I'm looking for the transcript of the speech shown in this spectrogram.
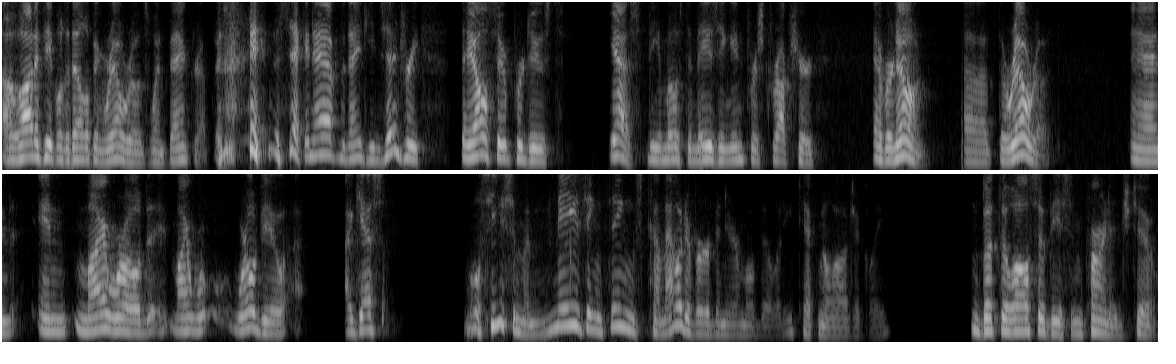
A- lot of people developing railroads went bankrupt. In the second half of the 19th century, they also produced, yes, the most amazing infrastructure ever known, uh, the railroad. And in my world, my worldview, I guess we'll see some amazing things come out of urban air mobility technologically, but there'll also be some carnage too.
